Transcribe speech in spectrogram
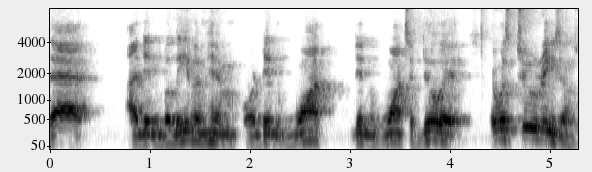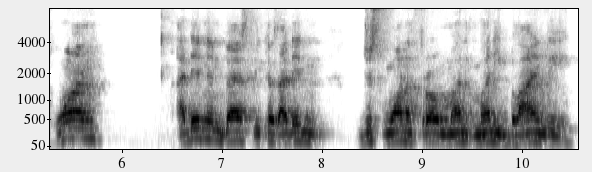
that I didn't believe in him or didn't want didn't want to do it it was two reasons. One, I didn't invest because I didn't just want to throw mon- money blindly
